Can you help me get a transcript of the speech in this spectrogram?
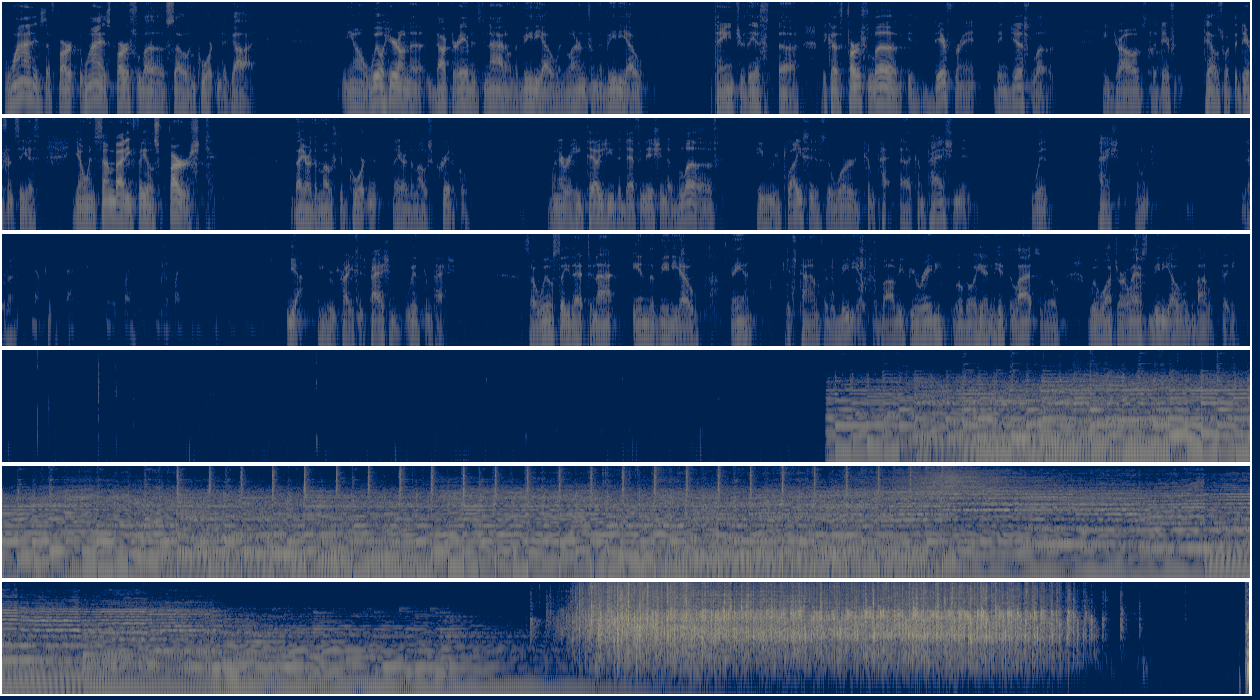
why is the fir- why is first love so important to God? You know, we'll hear on the Dr. Evans tonight on the video and learn from the video to answer this uh, because first love is different than just love. He draws the different, tells what the difference is. You know, when somebody feels first, they are the most important, they are the most critical. Whenever he tells you the definition of love, he replaces the word compa- uh, compassionate with passion. Is that right? No, it's backwards. You replace, you replace passion with compassion. Yeah, he replaces passion with compassion. So we'll see that tonight in the video. And it's time for the video. So Bobby, if you're ready, we'll go ahead and hit the lights and we'll we'll watch our last video of the Bible study.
